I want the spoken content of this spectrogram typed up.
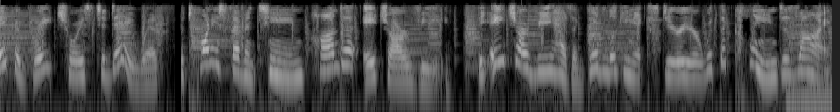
Make a great choice today with the 2017 Honda HRV. The HRV has a good-looking exterior with a clean design.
